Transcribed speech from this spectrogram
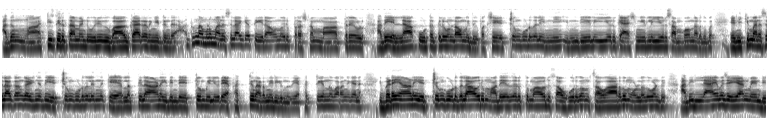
അത് മാറ്റി തിരുത്താൻ വേണ്ടി ഒരു വിഭാഗക്കാർ ഇറങ്ങിയിട്ടുണ്ട് അത് നമ്മൾ മനസ്സിലാക്കിയാൽ തീരാവുന്ന ഒരു പ്രശ്നം മാത്രമേ ഉള്ളൂ. അത് എല്ലാ കൂട്ടത്തിലും ഉണ്ടാവും ഇത്. പക്ഷേ ഏറ്റവും കൂടുതൽ ഇന്ന് ഇന്ത്യയിൽ ഈ ഒരു കാശ്മീരിൽ ഈ ഒരു സംഭവം നടന്നു. എനിക്ക് മനസ്സിലാക്കാൻ കഴിഞ്ഞത് ഏറ്റവും കൂടുതൽ ഇന്ന് കേരളത്തിലാണ് ഇതിന്റെ ഏറ്റവും വലിയൊരു എഫക്റ്റ് നടന്നിരിക്കുന്നത്. എഫക്റ്റ് എന്ന് പറഞ്ഞു കഴിഞ്ഞാൽ ഇവിടെയാണ് ഏറ്റവും കൂടുതൽ ആ ഒരു മതേതരത്വം ആ ഒരു സൗഹൃദം സൗഹാർദ്ദം ഉള്ളതുകൊണ്ട് അതില്ലായ്മ ചെയ്യാൻ വേണ്ടി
